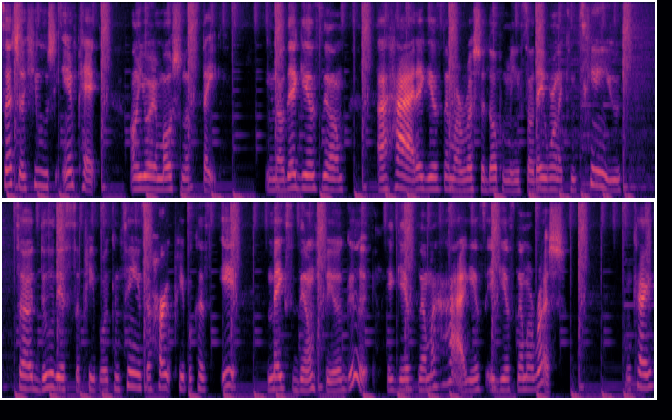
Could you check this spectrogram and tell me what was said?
such a huge impact on your emotional state. You know, that gives them a high, that gives them a rush of dopamine. So they want to continue to do this to people, continue to hurt people because it makes them feel good. It gives them a high, it gives, it gives them a rush. Okay?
